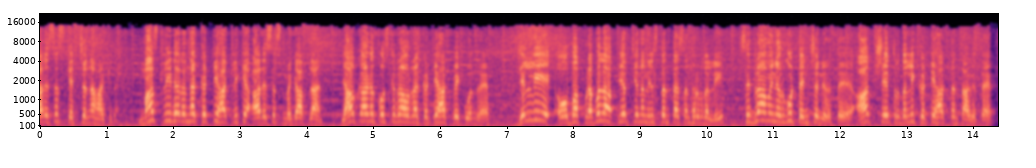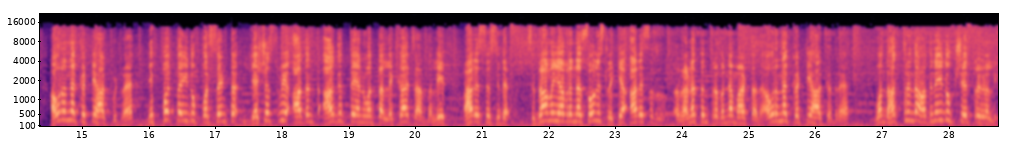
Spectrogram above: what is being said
ಆರ್ ಎಸ್ ಎಸ್ ಸ್ಕೆಚ್ ಅನ್ನ ಹಾಕಿದೆ. ಮಾಸ್ ಲೀಡರ್ ಅನ್ನ ಕಟ್ಟಿ ಹಾಕ್ಲಿಕ್ಕೆ R S S mega plan ಯಾವ ಕಾರಣಕ್ಕೋಸ್ಕರ ಅವ್ರನ್ನ ಕಟ್ಟಿ ಹಾಕಬೇಕು ಅಂದ್ರೆ ಎಲ್ಲಿ ಒಬ್ಬ ಪ್ರಬಲ ಅಭ್ಯರ್ಥಿಯನ್ನ ನಿಲ್ಲಿಸಿದಂತ ಸಂದರ್ಭದಲ್ಲಿ ಸಿದ್ದರಾಮಯ್ಯವ್ರಿಗೂ ಟೆನ್ಷನ್ ಇರುತ್ತೆ. ಆ ಕ್ಷೇತ್ರದಲ್ಲಿ ಕಟ್ಟಿ ಹಾಕ್ತಂತಾಗುತ್ತೆ. ಅವರನ್ನ ಕಟ್ಟಿ ಹಾಕ್ಬಿಟ್ರೆ ಇಪ್ಪತ್ತೈದು ಪರ್ಸೆಂಟ್ ಯಶಸ್ವಿ ಆದಂತ ಆಗುತ್ತೆ ಅನ್ನುವಂತ ಲೆಕ್ಕಾಚಾರದಲ್ಲಿ ಆರ್ ಎಸ್ ಎಸ್ ಇದೆ. ಸಿದ್ದರಾಮಯ್ಯ ಅವರನ್ನ ಸೋಲಿಸ್ಲಿಕ್ಕೆ ಆರ್ ಎಸ್ ಎಸ್ ರಣತಂತ್ರವನ್ನ ಮಾಡ್ತಾ ಇದೆ. ಅವರನ್ನ ಕಟ್ಟಿ ಹಾಕಿದ್ರೆ ಒಂದು ಹತ್ತರಿಂದ ಹದಿನೈದು ಕ್ಷೇತ್ರಗಳಲ್ಲಿ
